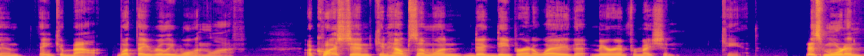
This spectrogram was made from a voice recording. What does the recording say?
them think about what they really want in life. A question can help someone dig deeper in a way that mere information can't. This morning,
